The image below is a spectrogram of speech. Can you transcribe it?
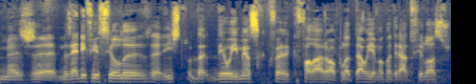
mas, eh, mas é difícil. Isto deu imenso que falar ao Platão e a uma quantidade de filósofos.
